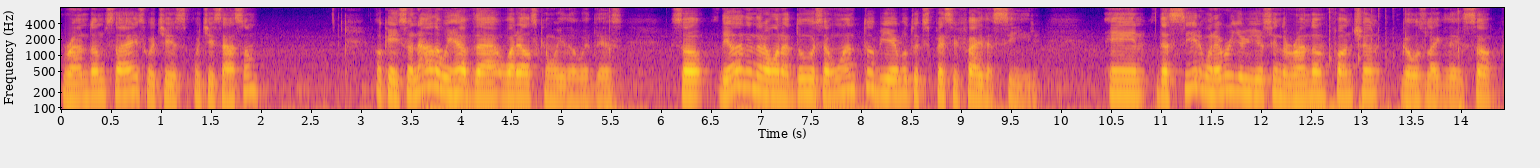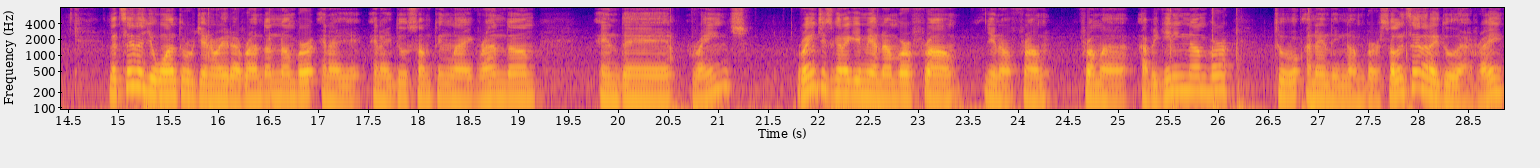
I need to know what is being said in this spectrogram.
random size which is which is awesome. Okay so now that we have that what else can we do with this? So the other thing that I want to do is I want to be able to specify the seed. And the seed whenever you're using the random function goes like this. So let's say that you want to generate a random number and I and I do something like random and then range range is gonna give me a number from you know from from a, a beginning number to an ending number. So let's say that I do that right?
